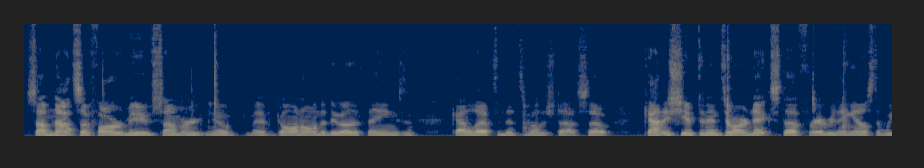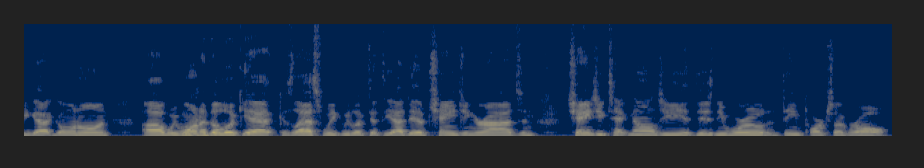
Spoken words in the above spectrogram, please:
some not so far removed, some are you know have gone on to do other things and kind of left and did some other stuff. So kind of shifting into our next stuff for everything else that we got going on. Uh, we wanted to look at because last week we looked at the idea of changing rides and changing technology at Disney World and theme parks overall.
